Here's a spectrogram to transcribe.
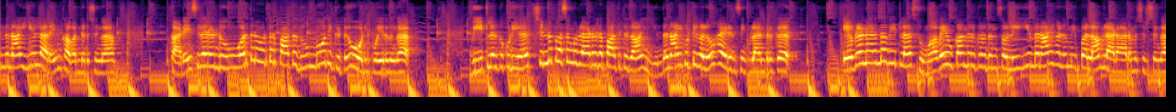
இந்த நாய் எல்லாரையும் கவர்ந்துடுச்சுங்க கடைசியில ரெண்டும் ஒருத்தர் ஒருத்தர் பார்த்ததும் மோதிக்கிட்டு ஓடி போயிருதுங்க. வீட்டில் இருக்கக்கூடிய சின்ன பசங்க விளையாடுறத பார்த்துட்டு தான் இந்த நாய்க்குட்டிகளும் ஹைட் அண்ட் சிங்க் விளையாண்டுருக்கு. எவ்வளோ நேரம் தான் வீட்டில் சும்மாவே உட்கார்ந்து இருக்கிறதுன்னு சொல்லி இந்த நாய்களும் இப்பெல்லாம் விளையாட ஆரம்பிச்சிருச்சுங்க.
